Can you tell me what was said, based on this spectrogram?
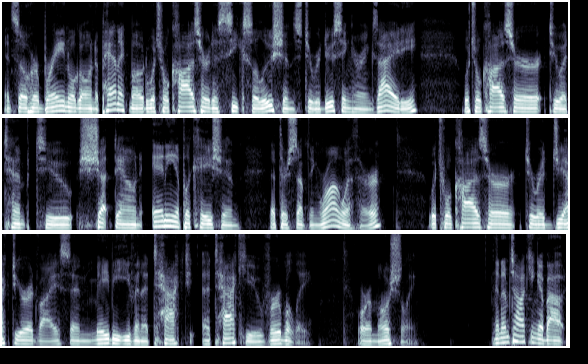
And so her brain will go into panic mode, which will cause her to seek solutions to reducing her anxiety which will cause her to attempt to shut down any implication that there's something wrong with her, which will cause her to reject your advice and maybe even attack attack you verbally or emotionally. And I'm talking about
